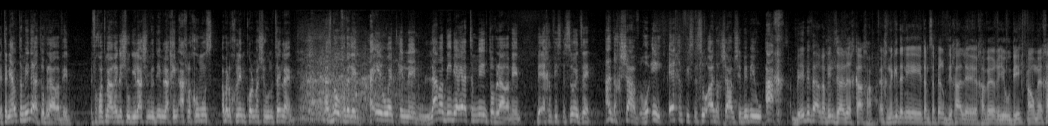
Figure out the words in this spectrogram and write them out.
נתניהו תמיד היה טוב לערבים. לפחות מהרגע שהוא גילה שהם יודעים להכין אחלה חומוס, אבל אוכלים כל מה שהוא נותן להם. אז בואו, חברים, האירו את עינינו. למה ביבי היה תמיד טוב לערבים, ואיך הם פספסו את זה עד עכשיו? רועי, איך הם פספסו עד עכשיו שביבי הוא אח? ביבי וערבים זה הולך ככה. איך, נגיד אני, אתה מספר בדיחה לחבר יהודי, מה הוא אומר לך?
